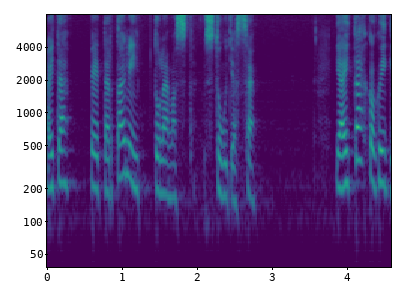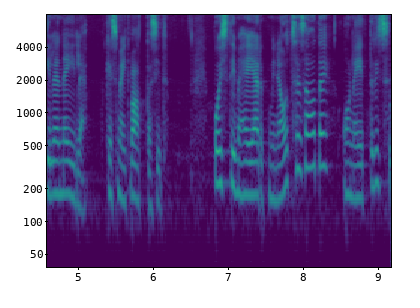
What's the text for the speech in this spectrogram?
aitäh, Peeter Tali tulemast stuudiosse. ja aitäh ka kõigile neile, kes meid vaatasid. Postimehe järgmine otsesaade on eetris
